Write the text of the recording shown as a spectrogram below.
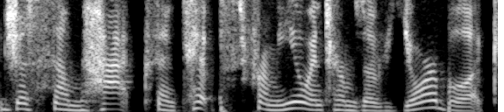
just some hacks and tips from you in terms of your book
